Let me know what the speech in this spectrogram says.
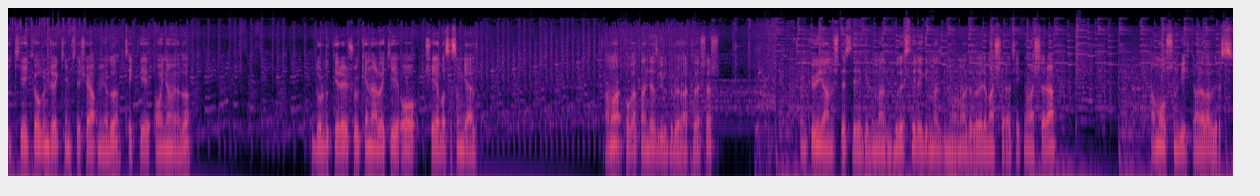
2'ye 2 olunca kimse şey yapmıyordu. Tekli oynamıyordu. Durduk yere şu kenardaki o şeye basasım geldi. Ama tokatlanacağız gibi duruyor arkadaşlar. Çünkü yanlış desteğiyle girdim. Ben bu desteğiyle girmezdim normalde böyle maçlara, tekli maçlara. Ama olsun bir ihtimal alabiliriz.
